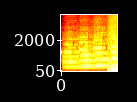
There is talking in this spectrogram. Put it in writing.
Música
